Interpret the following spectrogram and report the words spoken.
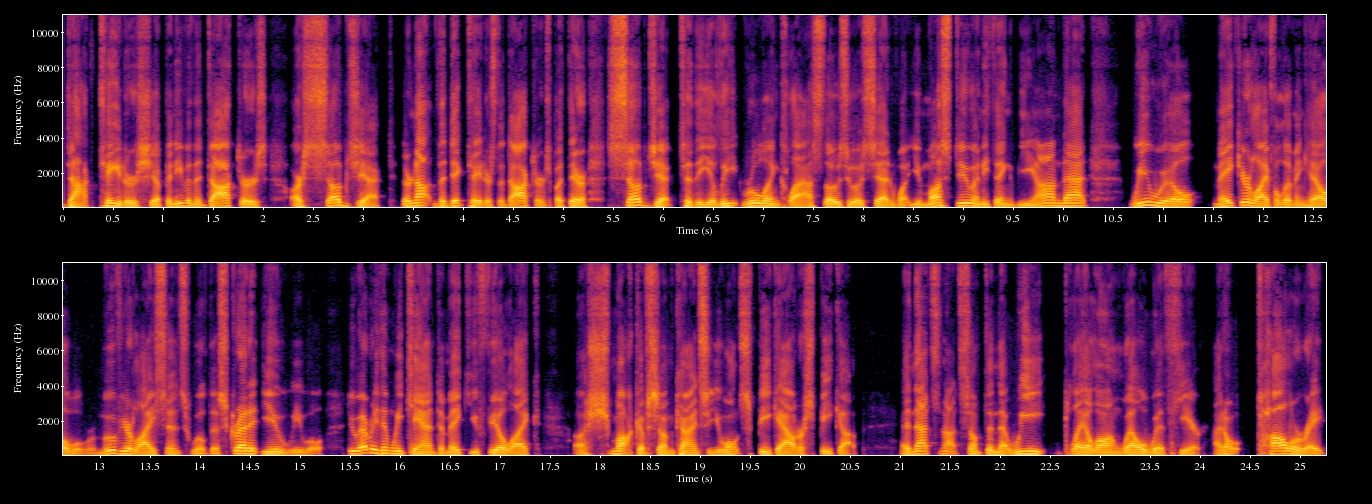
dictatorship. And even the doctors are subject. They're not the dictators, the doctors, but they're subject to the elite ruling class, those who have said what you must do, anything beyond that, we will make your life a living hell. We'll remove your license. We'll discredit you. We will do everything we can to make you feel like a schmuck of some kind so you won't speak out or speak up. And that's not something that we play along well with here. I don't tolerate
